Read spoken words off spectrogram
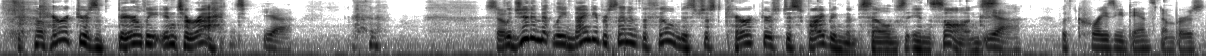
characters barely interact. Yeah. so Legitimately 90% of the film is just characters describing themselves in songs. yeah, with crazy dance numbers.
